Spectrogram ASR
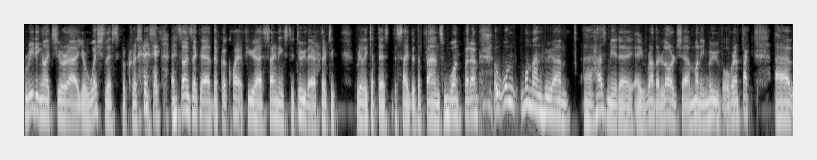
reading out your uh, your wish list for Christmas. it sounds like uh, they've got quite a few uh, signings to do there if they're to really get the the side that the fans want. But um, one one man who um uh, has made a, a rather large uh, money move over. In fact, uh,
